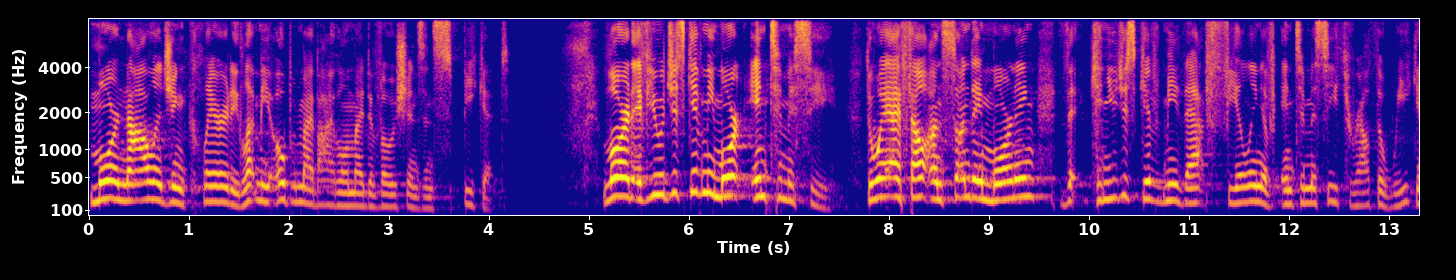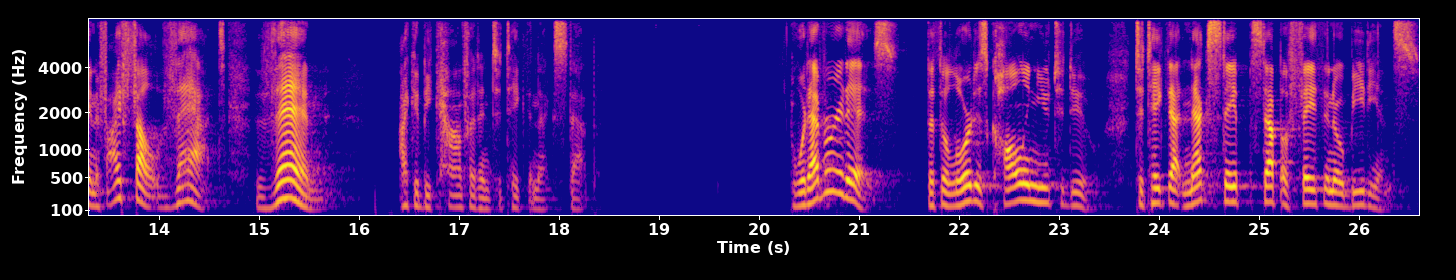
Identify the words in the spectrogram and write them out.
more knowledge and clarity, let me open my Bible and my devotions and speak it. Lord, if you would just give me more intimacy. The way I felt on Sunday morning, that, can you just give me that feeling of intimacy throughout the week? And if I felt that, then I could be confident to take the next step. Whatever it is that the Lord is calling you to do, to take that next step of faith and obedience,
